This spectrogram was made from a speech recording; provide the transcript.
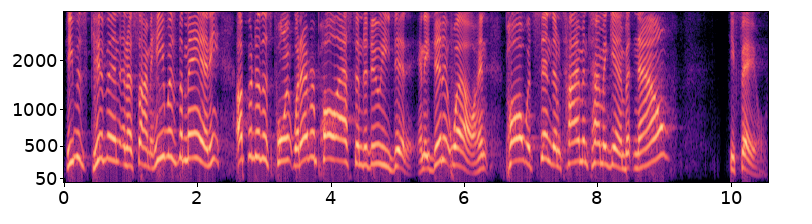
He was given an assignment. He was the man. He, up until this point, whatever Paul asked him to do, he did it. And he did it well. And Paul would send him time and time again. But now, he failed.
